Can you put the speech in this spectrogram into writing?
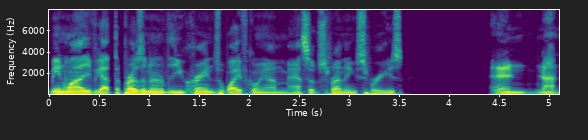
Meanwhile, you've got the president of the Ukraine's wife going on massive spending sprees and not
